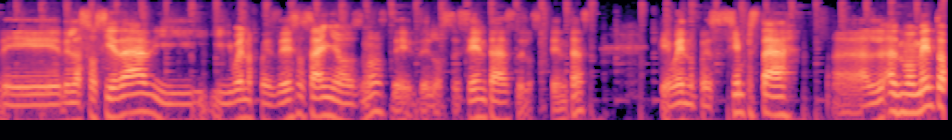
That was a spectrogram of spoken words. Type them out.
de, la sociedad y, bueno, pues de esos años, ¿no? De, los 60 de los 70 que bueno, pues siempre está al, momento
